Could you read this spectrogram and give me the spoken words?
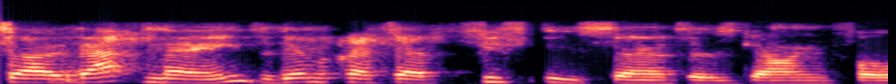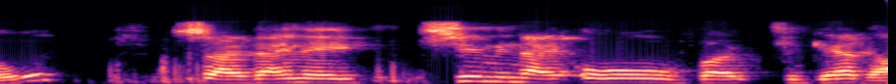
So that means the Democrats have 50 senators going forward. So they need, assuming they all vote together,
